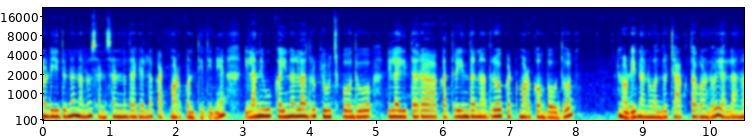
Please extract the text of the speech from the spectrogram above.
ನೋಡಿ, ಇದನ್ನು ನಾನು ಸಣ್ಣ ಸಣ್ಣದಾಗೆಲ್ಲ ಕಟ್ ಮಾಡ್ಕೊತಿದ್ದೀನಿ. ಇಲ್ಲ ನೀವು ಕೈನಲ್ಲಾದರೂ ಕಿವುಚ್ಬೋದು, ಇಲ್ಲ ಈ ಥರ ಕತ್ರಿಯಿಂದನಾದರೂ ಕಟ್ ಮಾಡ್ಕೊಬೋದು ನೋಡಿ, ನಾನು ಒಂದು ಚಾಕು ತಗೊಂಡು ಎಲ್ಲನೂ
